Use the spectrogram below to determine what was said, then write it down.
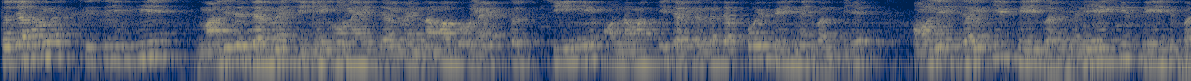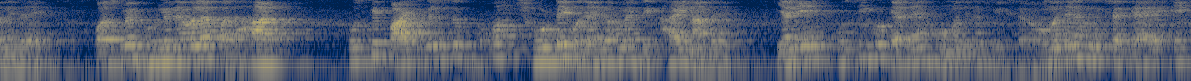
तो जब हम किसी भी, मान लीजिए जल में चीनी घोलें, जल में नमक घोलें तो चीनी और नमक की जल के अंदर जब कोई फ़ेज़ नहीं बनती है ओनली जल की फ़ेज़ बने, यानी एक ही फ़ेज़ बन जाए, और उसमें घुलने वाला पदार्थ, उसके पार्टिकल्स बहुत छोटे हो जाए जो हमें दिखाई ना दे। यानी उसी को कहते हैं होमोजेनस मिक्सचर होमोजेनस मिक्सचर क्या है? एक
